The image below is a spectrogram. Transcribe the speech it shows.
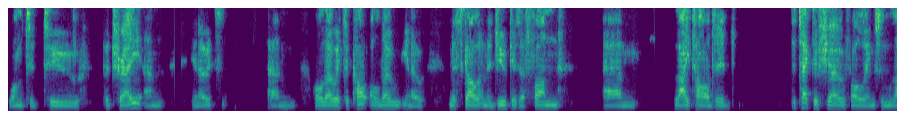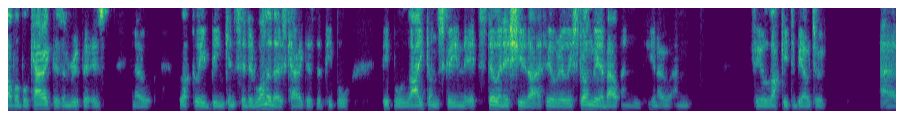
wanted to portray. And you know, it's um, although it's a although you know Miss Scarlet and the Duke is a fun, um, light-hearted detective show following some lovable characters, and Rupert is you know luckily being considered one of those characters that people people like on screen. It's still an issue that I feel really strongly about, and you know, and feel lucky to be able to have uh,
